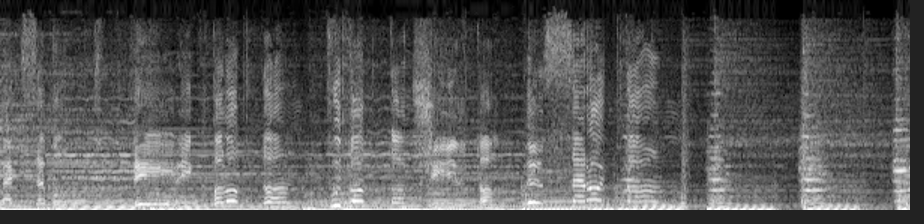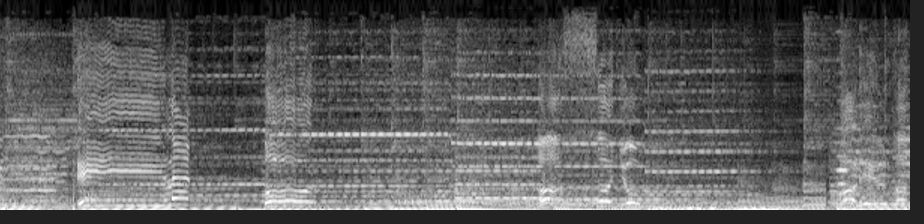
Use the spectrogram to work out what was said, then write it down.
fekszem ott, délig halottan, futottam, sírtam, összerogytam. Aléltan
